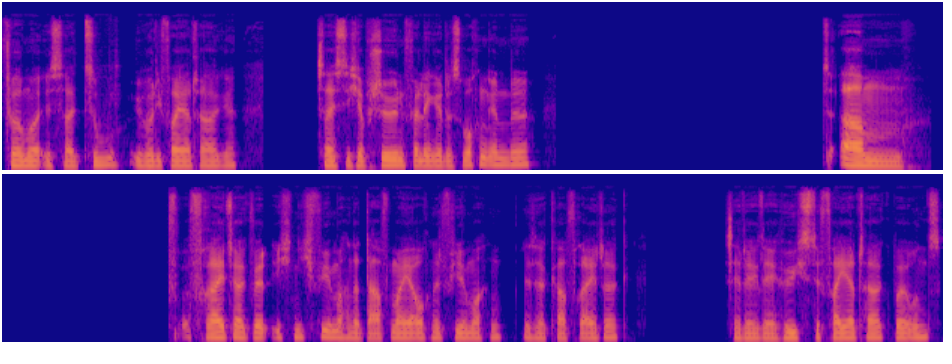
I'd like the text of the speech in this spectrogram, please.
Firma ist halt zu über die Feiertage. Das heißt, ich habe schön verlängertes Wochenende. Am F- Freitag werde ich nicht viel machen, da darf man ja auch nicht viel machen. Ist ja Karfreitag. Ist ja der, der höchste Feiertag bei uns.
